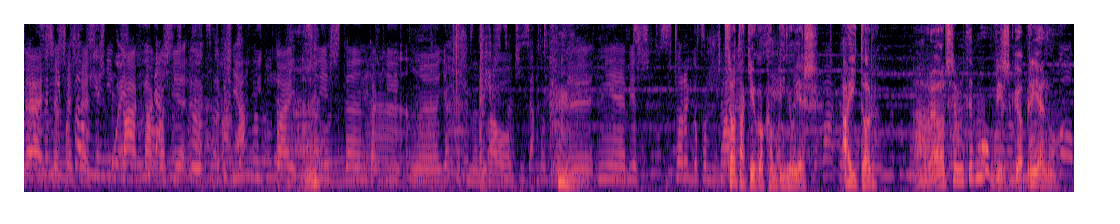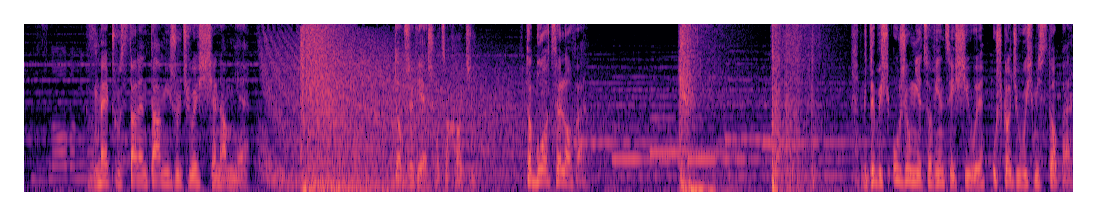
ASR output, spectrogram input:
tym Cześć, razem cześć, nie cześć, popełnisz cześć. błędu Tak, i tak, dasz właśnie, mi y, znak gdybyś mógł mi tutaj przynieść ten taki, y, jak to się nazywało? Wiesz, co ci za to Y, Nie, wiesz, wczoraj go pożyczałem. Co takiego kombinujesz? Aitor, Ale o czym ty mówisz, Gabrielu? Długopis, no, to mi- w meczu z talentami rzuciłeś się na mnie. Dobrze wiesz o co chodzi. To było celowe. Gdybyś użył nieco więcej siły, uszkodziłbyś mi stopę.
